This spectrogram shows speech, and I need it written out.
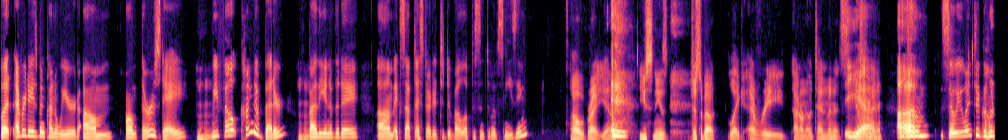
But every day's been kind of weird. Um, on Thursday, Mhm, we felt kind of better mhm. by the end of the day. Um, except I started to develop the symptom of sneezing. Oh, right. Yeah. you sneezed just about like every, I don't know, 10 minutes Yeah. yesterday. um, so we went to go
